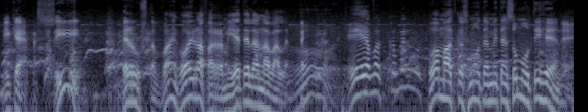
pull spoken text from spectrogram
Mikäpäs siinä? Perusta vain koirafarmi Etelänavalle, Pekka. Ei vaikka perus. Huomaatko muuten, miten sumu tihenee?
